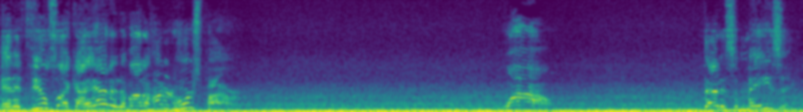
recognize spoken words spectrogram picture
And it feels like I added about 100 horsepower. Wow. That is amazing.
